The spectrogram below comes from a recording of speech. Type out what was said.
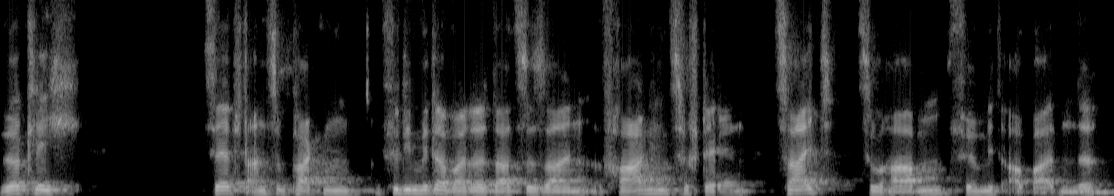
wirklich selbst anzupacken, für die Mitarbeiter da zu sein, Fragen zu stellen, Zeit zu haben für Mitarbeitende,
